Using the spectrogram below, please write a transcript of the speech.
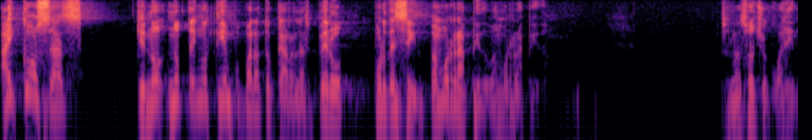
Hay cosas que no, no tengo tiempo para tocarlas, pero por decir, vamos rápido, vamos rápido. Son las 8.40.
